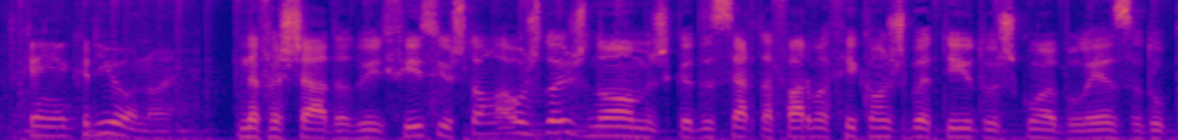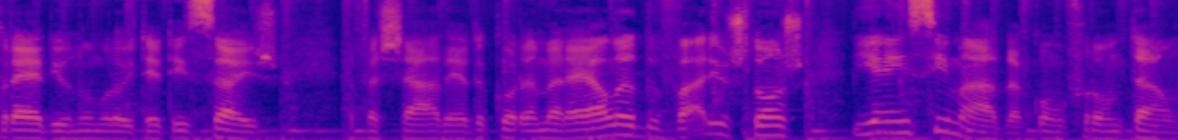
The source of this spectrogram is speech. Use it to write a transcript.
de quem a criou, não é? Na fachada do edifício estão lá os dois nomes que, de certa forma, ficam esbatidos com a beleza do prédio número 86. A fachada é de cor amarela, de vários tons e é encimada com um frontão.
